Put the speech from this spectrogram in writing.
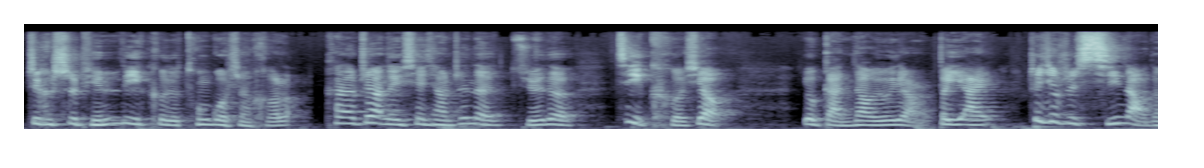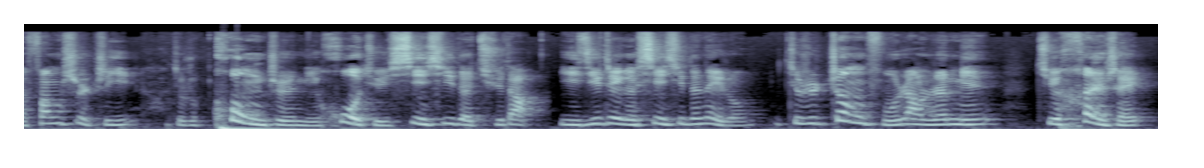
这个视频立刻就通过审核了。看到这样的一个现象，真的觉得既可笑又感到有点悲哀。这就是洗脑的方式之一，就是控制你获取信息的渠道以及这个信息的内容，就是政府让人民去恨谁。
